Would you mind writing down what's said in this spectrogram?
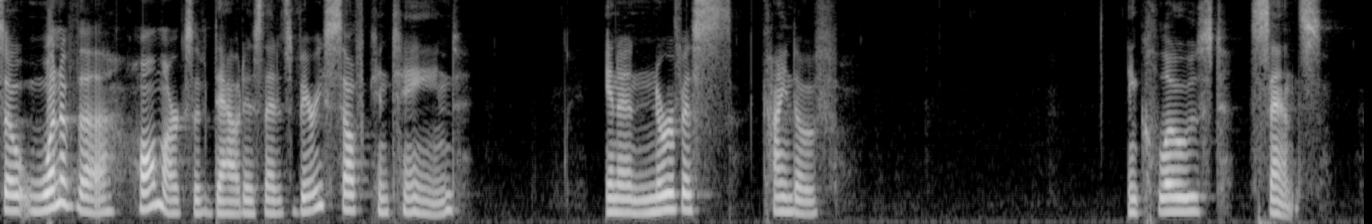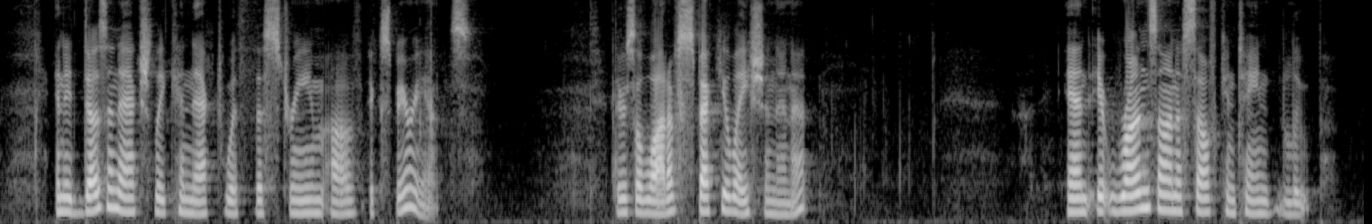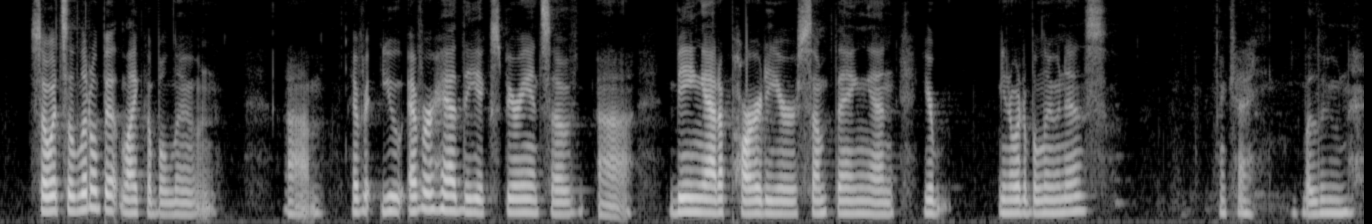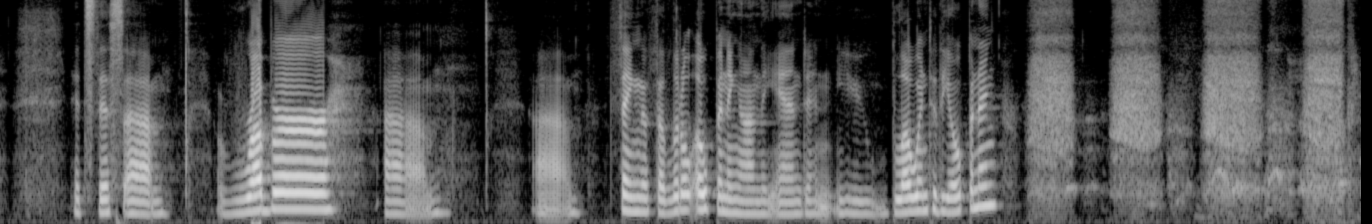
So, one of the hallmarks of doubt is that it's very self contained in a nervous kind of enclosed sense. And it doesn't actually connect with the stream of experience. There's a lot of speculation in it. And it runs on a self contained loop. So it's a little bit like a balloon. Um, you ever had the experience of uh, being at a party or something and you're, you know what a balloon is? Okay, balloon. It's this um, rubber um, um, thing with a little opening on the end, and you blow into the opening,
